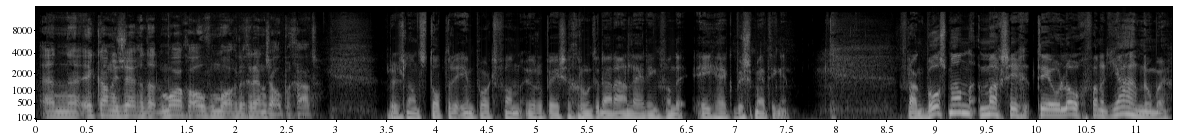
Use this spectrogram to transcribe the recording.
En ik kan u zeggen dat morgen overmorgen de grens open gaat. Rusland stopte de import van Europese groenten naar aanleiding van de EHEC-besmettingen. Frank Bosman mag zich theoloog van het jaar noemen.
